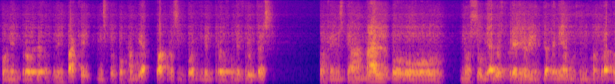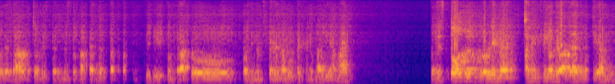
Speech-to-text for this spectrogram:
con el proveedor del empaque, nos tocó cambiar cuatro o cinco del proveedor de frutas porque nos quedaban mal o nos subían los precios y ya teníamos un contrato cerrado, entonces pues, nos tocaba perder plata para cumplir el contrato o si nos ponían una multa que nos valía más. Entonces todos esos problemas hacen que uno se vaya desmotivando.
